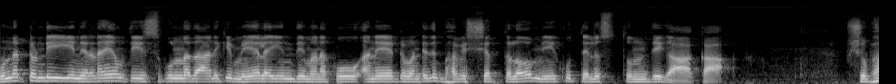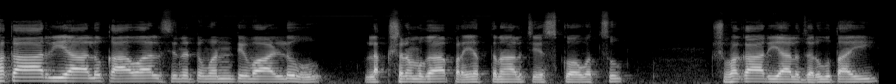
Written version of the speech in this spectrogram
ఉన్నట్టుండి ఈ నిర్ణయం తీసుకున్న దానికి మేలైంది మనకు అనేటువంటిది భవిష్యత్తులో మీకు తెలుస్తుందిగాక శుభకార్యాలు కావాల్సినటువంటి వాళ్ళు లక్షణముగా ప్రయత్నాలు చేసుకోవచ్చు. శుభకార్యాలు జరుగుతాయి.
